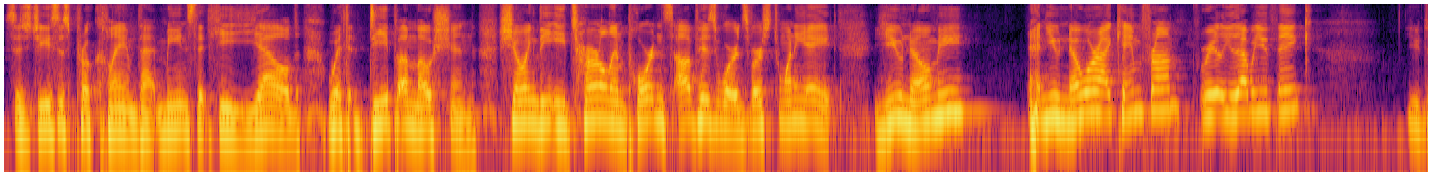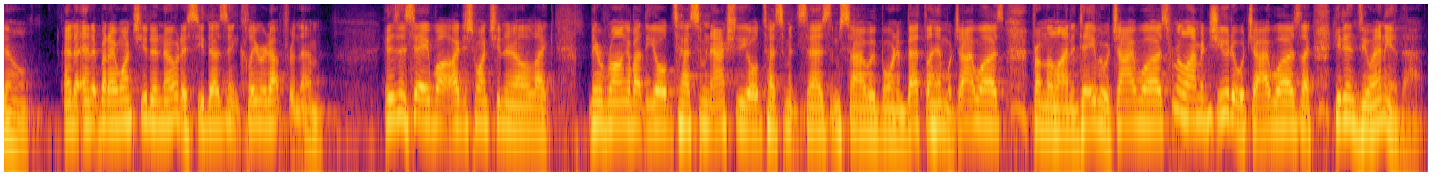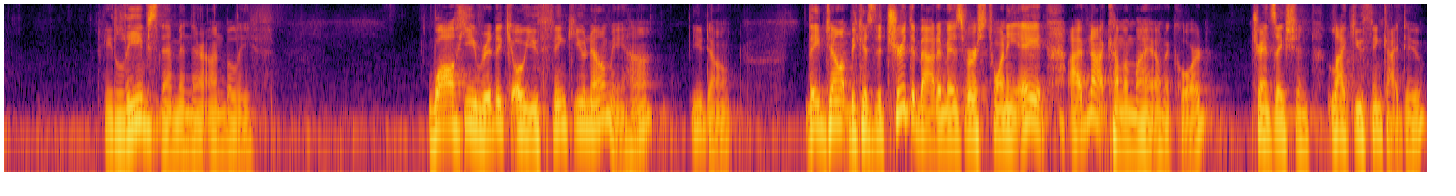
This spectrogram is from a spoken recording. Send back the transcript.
says Jesus proclaimed, that means that he yelled with deep emotion, showing the eternal importance of his words. Verse 28 You know me, and you know where I came from? Really? Is that what you think? You don't. And, and, but I want you to notice he doesn't clear it up for them. He doesn't say, well, I just want you to know, like, they're wrong about the Old Testament. Actually, the Old Testament says the Messiah be born in Bethlehem, which I was, from the line of David, which I was, from the line of Judah, which I was. Like, he didn't do any of that. He leaves them in their unbelief. While he ridicules, oh, you think you know me, huh? You don't. They don't because the truth about him is, verse 28, I've not come of my own accord. Translation, like you think I do.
